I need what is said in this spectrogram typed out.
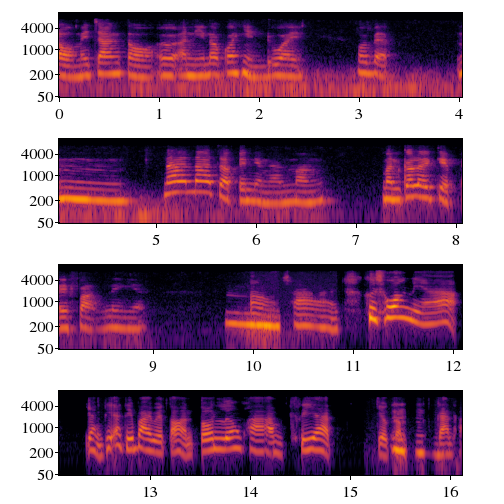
ต่อไม่จ้างต่อ เออ อันนี้เราก็เห็นด้วยว่าแบบ อืม น่าน่าจะเป็นอย่างนั้นมั้ง มันก็เลยเก็บไปฝันอะไรเงี้ยอืมอ่าใช่ คือช่วงเนี้ย อย่างที่อธิบายไปตอนต้นเรื่องความเครียดเกี่ยวกับอืมอืมการท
